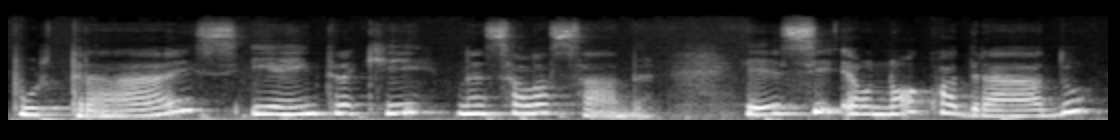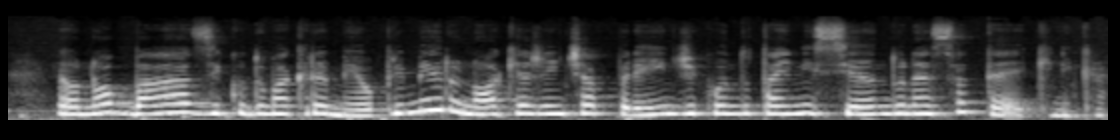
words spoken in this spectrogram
por trás e entra aqui nessa laçada. Esse é o nó quadrado é o nó básico do macramê, é o primeiro nó que a gente aprende quando está iniciando nessa técnica.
